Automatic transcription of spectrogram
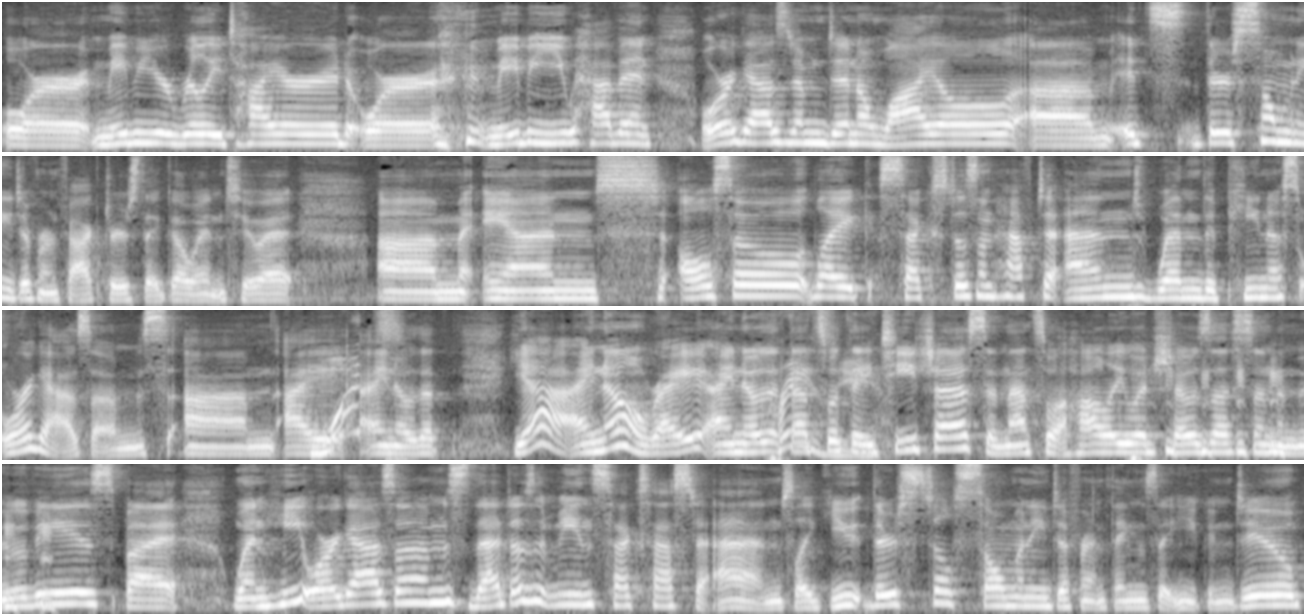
or maybe you're really tired, or maybe you haven't orgasmed in a while. Um, it's there's so many different factors that go into it, um, and also like sex doesn't have to end when the penis orgasms. Um, I What? I know that. Yeah, I know, right? I know that that's what they teach us and that's what Hollywood shows us in the movies. But when he orgasms, that doesn't mean sex has to end. Like you, there's still so many different things that you can do.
